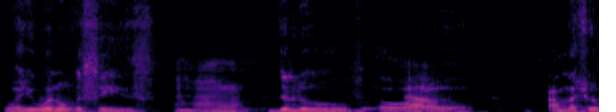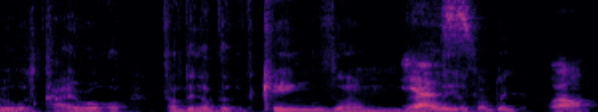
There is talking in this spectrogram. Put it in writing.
when you went overseas, hmm the Louvre, or Oh. I'm not sure if it was Cairo or something of the, the King's um, Valley or something. well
